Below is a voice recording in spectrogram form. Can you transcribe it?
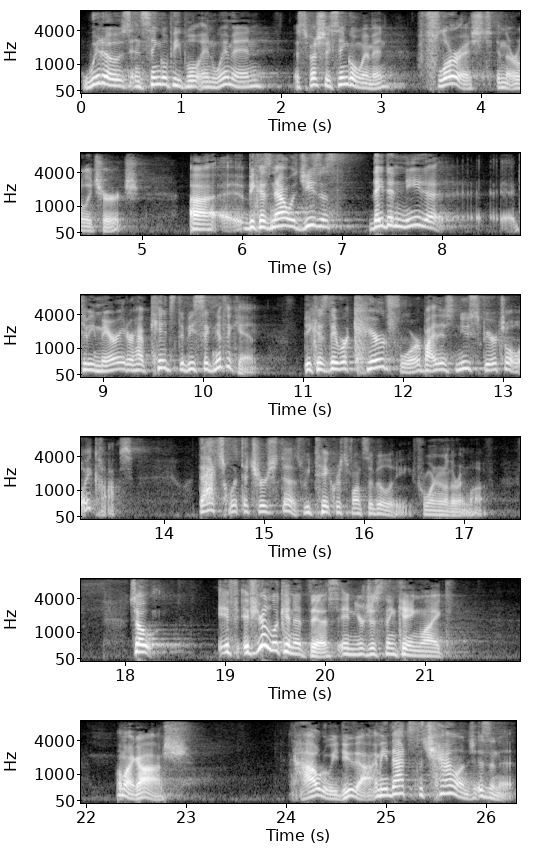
widows and single people and women, especially single women, flourished in the early church uh, because now with Jesus, they didn't need a, to be married or have kids to be significant because they were cared for by this new spiritual oikos. That's what the church does. We take responsibility for one another in love. So if, if you're looking at this and you're just thinking, like, oh my gosh, how do we do that? I mean, that's the challenge, isn't it?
